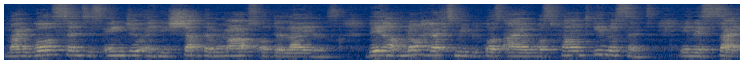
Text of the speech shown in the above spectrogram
My God sent his angel and he shut the mouths of the lions. They have not hurt me because I was found innocent in his sight,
